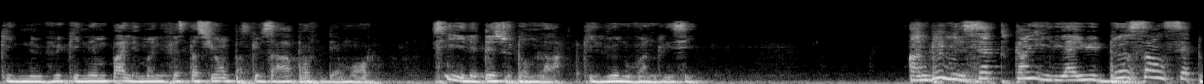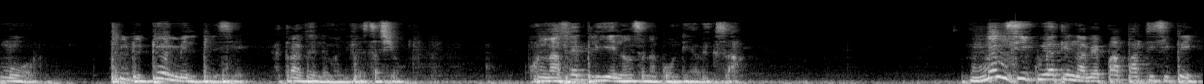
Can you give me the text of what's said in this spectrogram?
qui ne veut, qui n'aime pas les manifestations parce que ça apporte des morts. S'il était cet homme-là qui veut nous vendre ici. En 2007, quand il y a eu 207 morts, plus de 2000 blessés à travers les manifestations, on a fait plier Lansana Conté avec ça. Même si Kouyaté n'avait pas participé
